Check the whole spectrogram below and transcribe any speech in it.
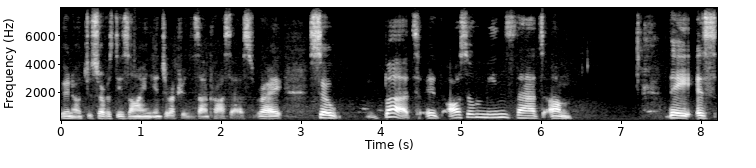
you know, to service design, interaction design process, right? So, but it also means that um, they is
